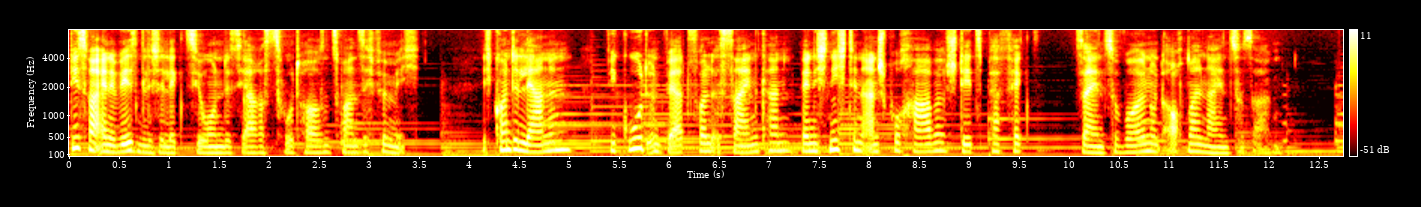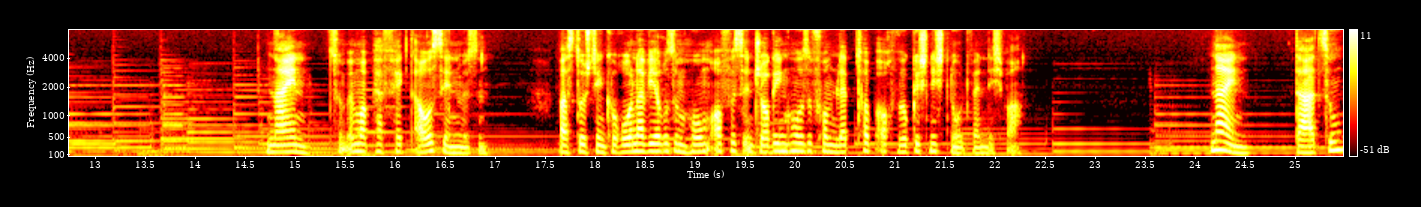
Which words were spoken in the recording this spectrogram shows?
Dies war eine wesentliche Lektion des Jahres 2020 für mich. Ich konnte lernen, wie gut und wertvoll es sein kann, wenn ich nicht den Anspruch habe, stets perfekt sein zu wollen und auch mal Nein zu sagen. Nein zum immer perfekt aussehen müssen, was durch den Coronavirus im Homeoffice in Jogginghose vom Laptop auch wirklich nicht notwendig war. Nein, dazu,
